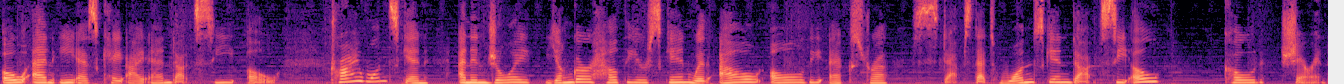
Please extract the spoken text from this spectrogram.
O N E S K I N.co. Try OneSkin and enjoy younger, healthier skin without all the extra steps. That's oneskin.co, code Sharon.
